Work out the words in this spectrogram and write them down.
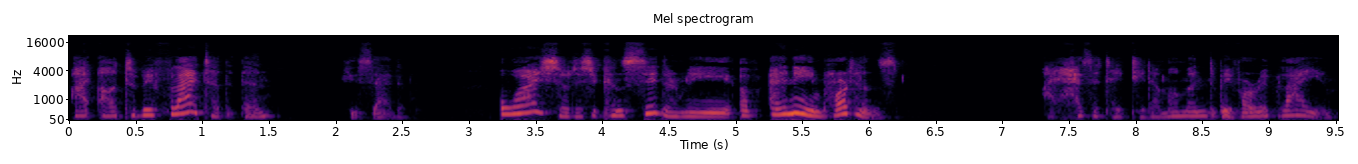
I ought to be flattered, then, he said. Why should she consider me of any importance? I hesitated a moment before replying.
